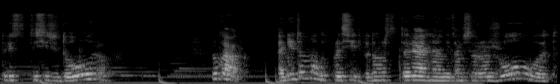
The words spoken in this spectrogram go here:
300 тысяч долларов. Ну как, они там могут просить, потому что это реально они там все разжевывают,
